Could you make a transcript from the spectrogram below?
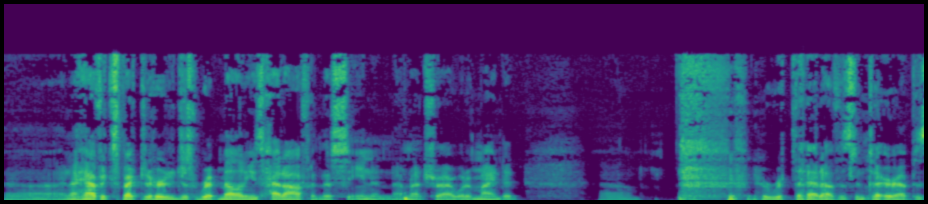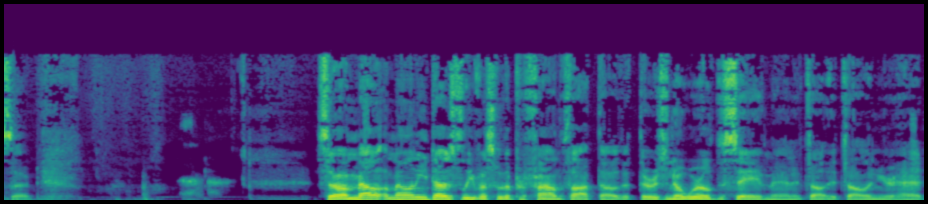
Uh, and I half expected her to just rip Melanie's head off in this scene, and I'm not sure I would have minded. Um, rip the head off this entire episode. So Mel- Melanie does leave us with a profound thought, though, that there is no world to save, man. It's all it's all in your head.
